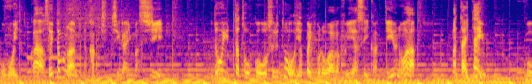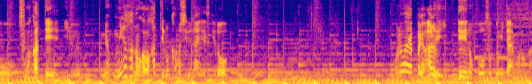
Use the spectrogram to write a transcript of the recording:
ー、思いだとかそういったものはみんな各自違いますしどういった投稿をするとやっぱりフォロワーが増えやすいかっていうのはまあ大体こう分かっている。皆さんの方が分かってるのかもしれないですけどこれはやっぱりある一定の法則みたいなものが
